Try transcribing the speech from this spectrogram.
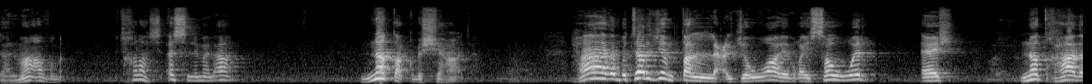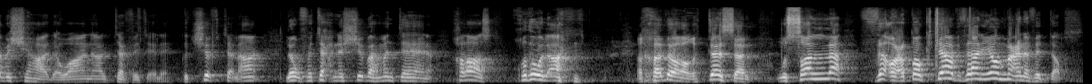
قال ما أضمن. قلت خلاص أسلم الآن. نطق بالشهادة. هذا مترجم طلع الجوال يبغى يصور إيش؟ نطق هذا بالشهادة وأنا ألتفت إليه. قلت شفت الآن لو فتحنا الشبه ما انتهينا. خلاص خذوه الآن. أخذوه اغتسل وصلى أعطوه كتاب ثاني يوم معنا في الدرس.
